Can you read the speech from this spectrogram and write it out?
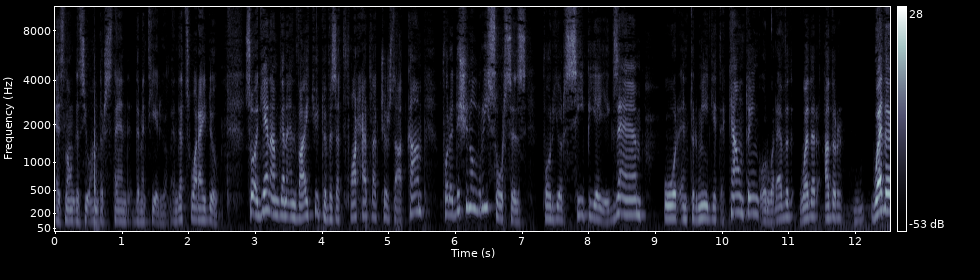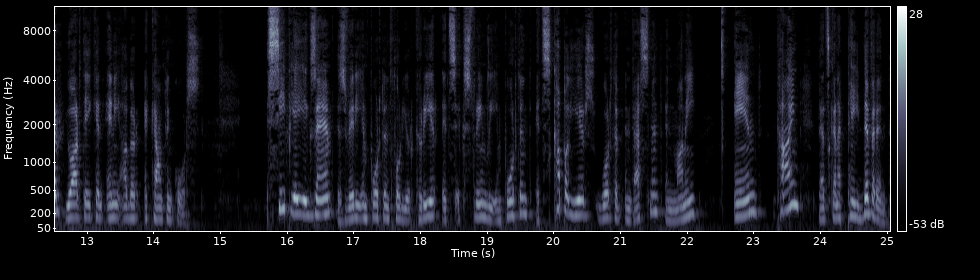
as long as you understand the material. And that's what I do. So again, I'm going to invite you to visit farhatlectures.com for additional resources for your CPA exam or intermediate accounting or whatever whether other whether you are taking any other accounting course CPA exam is very important for your career. It's extremely important. It's a couple years worth of investment and money and time that's going to pay dividend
